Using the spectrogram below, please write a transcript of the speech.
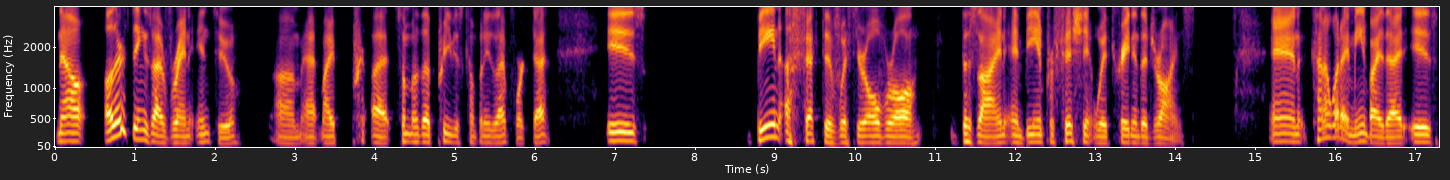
Now, other things I've ran into um, at my at some of the previous companies I've worked at is being effective with your overall design and being proficient with creating the drawings. And kind of what I mean by that is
